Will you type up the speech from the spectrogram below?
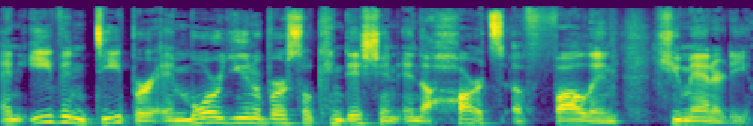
an even deeper and more universal condition in the hearts of fallen humanity.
